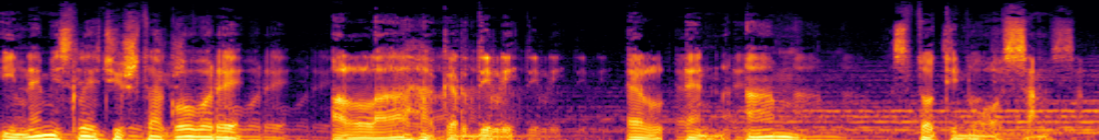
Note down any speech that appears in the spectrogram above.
i ne misleći šta govore Allaha grdili. El-En-Am 108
